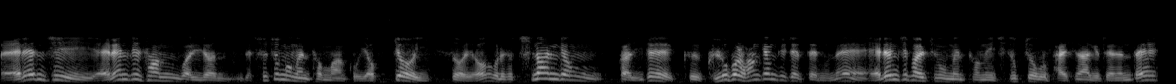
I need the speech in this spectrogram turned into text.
LNG LNG선 관련 이제 수주 모멘텀하고 엮여 있어요. 그래서 친환경 그러니까 이제 그 글로벌 환경 규제 때문에 LNG 발주 모멘텀이 지속적으로 발생하게 되는데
